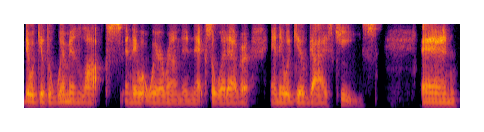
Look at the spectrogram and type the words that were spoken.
they would give the women locks, and they would wear around their necks or whatever, and they would give guys keys, and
